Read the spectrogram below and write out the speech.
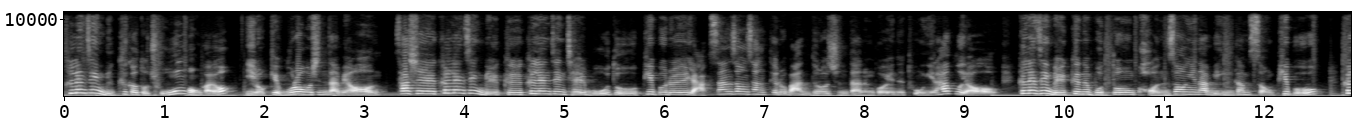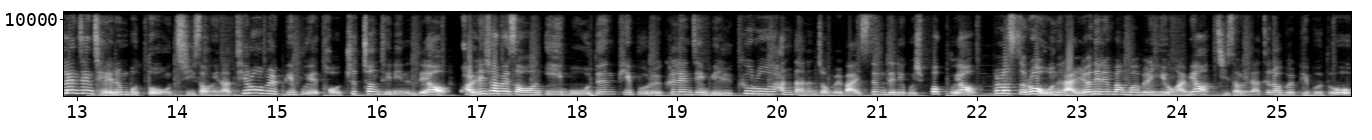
클렌징 밀크가 더 좋은 건가요? 이렇게 물어보신다면 사실 클렌징 밀크, 클렌징 젤 모두 피부를 약산성 상태로 만들어준다는 거에는 동일하고요. 클렌징 밀크는 보통 건성이나 민감성 피부, 클렌징 젤은 보통 지성이나 티러블 피부에 더 추천드리는데요. 관리샵에선 이 모든 피부를 클렌징 밀크로 한다는 점을 말씀드리고 싶었고요. 플러스로 오늘 알려드린 방법을 이용하며 지성이나 트러블 피부도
